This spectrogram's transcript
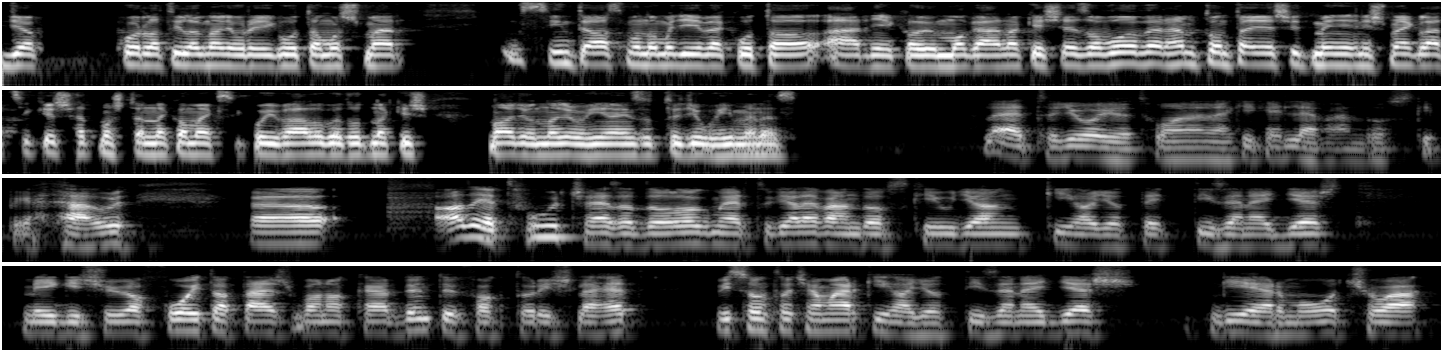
gyakorlatilag nagyon régóta most már szinte azt mondom, hogy évek óta árnyéka önmagának, és ez a Wolverhampton teljesítményén is meglátszik, és hát most ennek a mexikói válogatottnak is nagyon-nagyon hiányzott egy jó Jimenez. Lehet, hogy jól jött volna nekik egy Lewandowski például. Azért furcsa ez a dolog, mert ugye Lewandowski ugyan kihagyott egy 11-est, mégis ő a folytatásban akár döntőfaktor is lehet, viszont hogyha már kihagyott 11-es, Guillermo Ochoa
